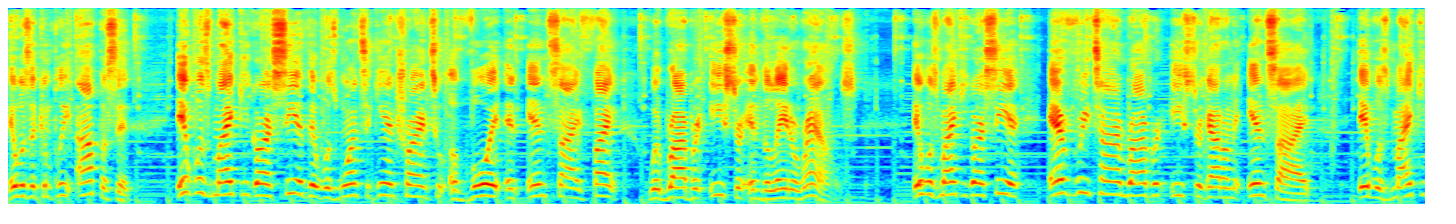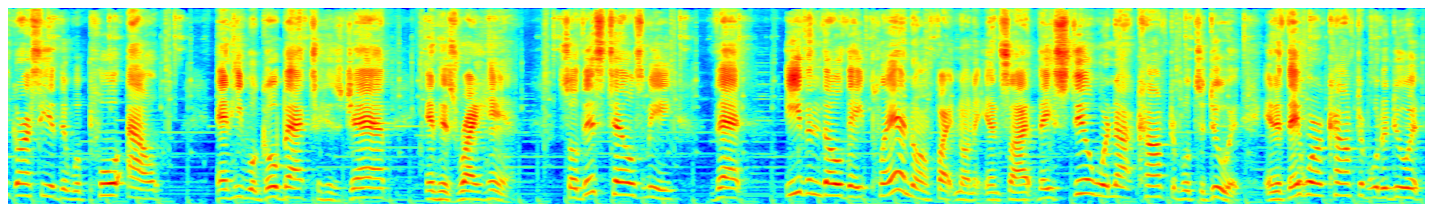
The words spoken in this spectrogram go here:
It was a complete opposite. It was Mikey Garcia that was once again trying to avoid an inside fight with Robert Easter in the later rounds. It was Mikey Garcia. Every time Robert Easter got on the inside, it was Mikey Garcia that would pull out and he will go back to his jab and his right hand. So this tells me that even though they planned on fighting on the inside, they still were not comfortable to do it. And if they weren't comfortable to do it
